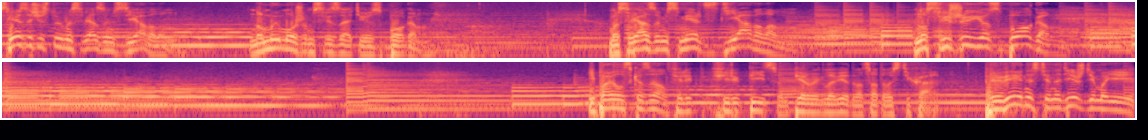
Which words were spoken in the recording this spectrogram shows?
Смерть зачастую мы связываем с дьяволом, но мы можем связать ее с Богом. Мы связываем смерть с дьяволом, но свяжи ее с Богом. И Павел сказал Филипп, филиппийцам, 1 главе 20 стиха, «При уверенности и надежде моей,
